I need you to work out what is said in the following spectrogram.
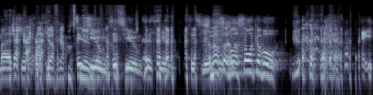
Mas. Aqui vai ficar com sem ciúme, sem ciúme, sem ciúme, sem ciúme. A nossa relação acabou. é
